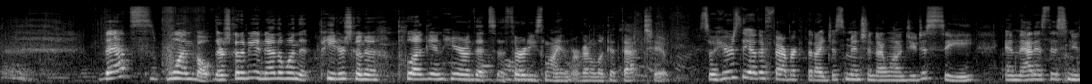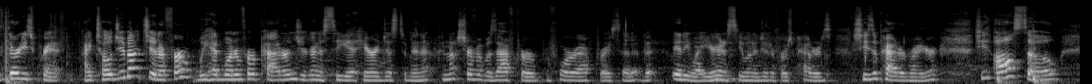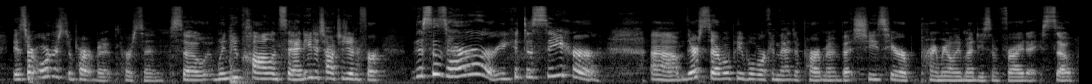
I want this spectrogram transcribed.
that's one volt. There's going to be another one that Peter's going to plug in here that's a 30s line. We're going to look at that too. So here's the other fabric that I just mentioned I wanted you to see, and that is this new 30s print. I told you about Jennifer. We had one of her patterns. You're going to see it here in just a minute. I'm not sure if it was after or before or after I said it, but anyway, you're going to see one of Jennifer's patterns. She's a pattern writer. She also is our orders department person. So when you call and say, I need to talk to Jennifer, this is her. You get to see her. Um, there's several people working that department, but she's here primarily Mondays and Fridays. So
